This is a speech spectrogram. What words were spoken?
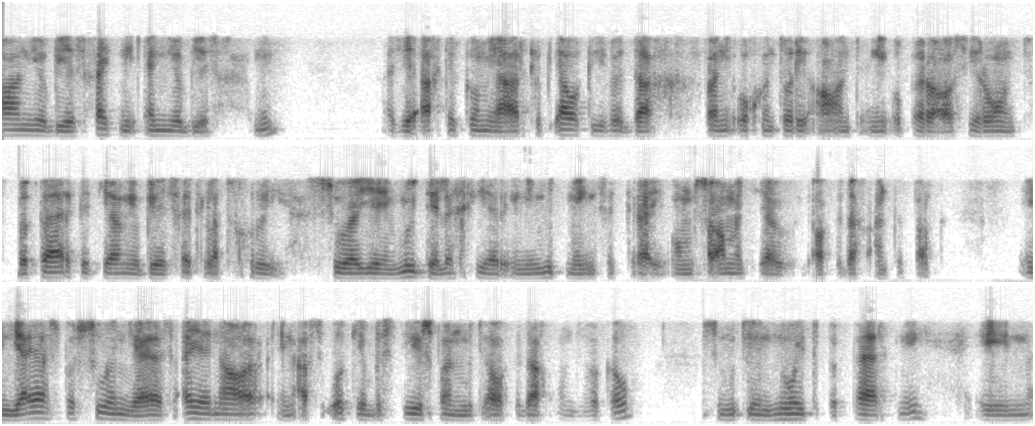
aan jou besigheid nie in jou besigheid nie. As jy agterkom jy hardloop elke liewe dag van die oggend tot die aand in die operasie rond, beperk dit jou om jou besigheid laat groei. So jy moet delegeer en jy moet mense kry om saam met jou elke dag aan te pak. En jy as persoon, jy as eienaar en as ook jou bestuurspan moet elke dag ontwikkel. So moet jy nooit beperk nie en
